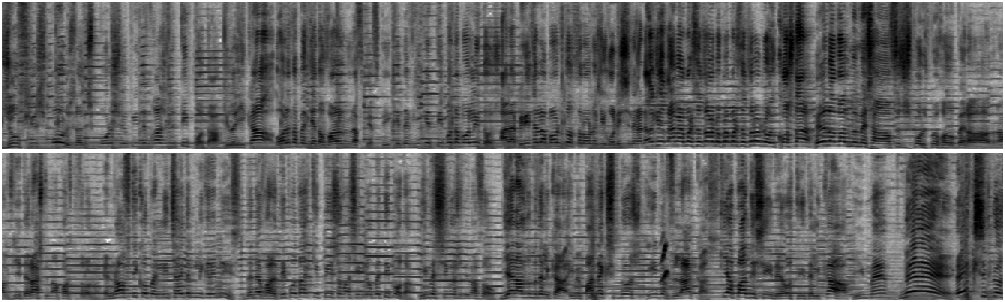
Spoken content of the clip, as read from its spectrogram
τζούφιους σπόρους. Δηλαδή σπόρους οι οποίοι δεν βγάζουν τίποτα. Και λογικά όλα τα παιδιά τον βάλανε να φτιαχτεί και δεν βγήκε τίποτα απολύτως. Αλλά επειδή ήθελαν να πάρουν το θρόνο και οι γονείς λέγανε Όχι, δεν πρέπει να πάρει το θρόνο, πρέπει να πάρει το θρόνο. Ε Κώστα, έλα να βάλουμε μέσα αυτούς τους σπόρου που έχω εδώ πέρα. Να βγει τεράστιο να πάρει το θρόνο. Ενώ αυτή η κοπελίτσα ήταν ειλικρινής. Δεν έβγαλε τίποτα και πήγε στο βασίλειο με τίποτα. Είμαι σίγουρος ότι είναι αυτό. Για να δούμε τελικά. Είμαι πανέξυπνος ή είμαι βλάκας. Και η απάντηση είναι ότι τελικά είμαι. Ναι! Έξυπνος,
